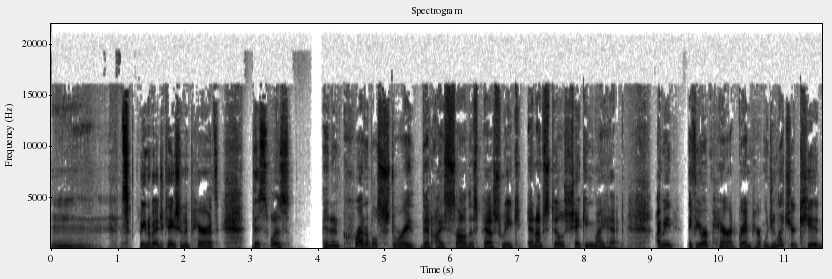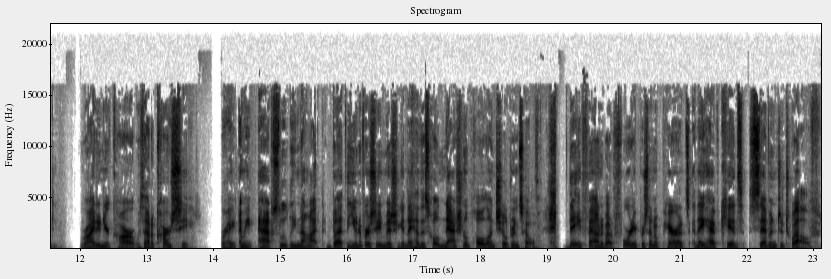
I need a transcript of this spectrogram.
Mm. Speaking of education and parents, this was an incredible story that I saw this past week, and I'm still shaking my head. I mean, if you're a parent, grandparent, would you let your kid ride in your car without a car seat? Right? I mean, absolutely not. But the University of Michigan, they had this whole national poll on children's health. They found about 40% of parents, and they have kids 7 to 12,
